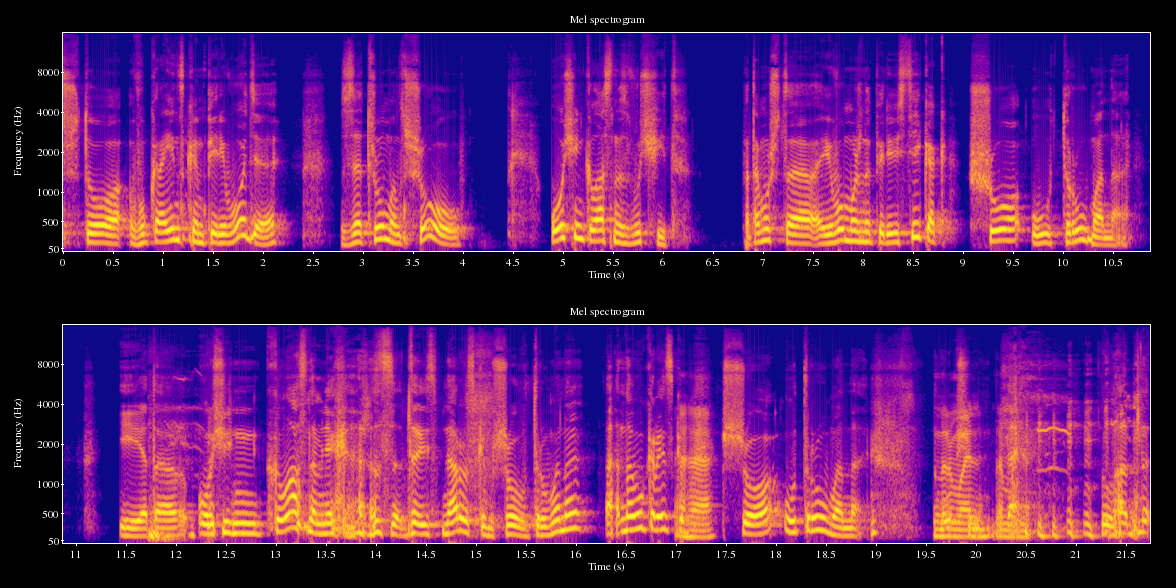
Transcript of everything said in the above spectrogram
что в украинском переводе The Truman Show очень классно звучит, потому что его можно перевести как «шо у Трумана». И это очень классно, мне кажется. То есть на русском шоу Трумана, а на украинском Ага. шо у Трумана. Нормально, общем, нормально. Ладно.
